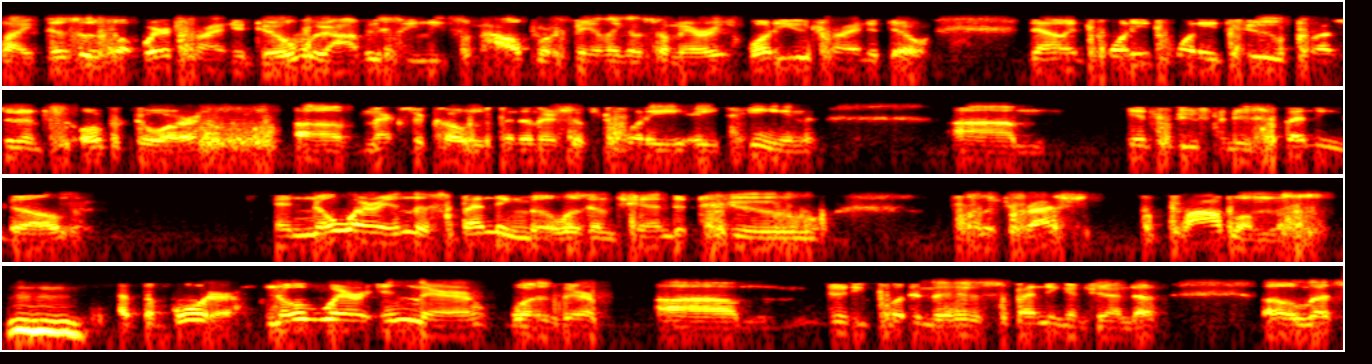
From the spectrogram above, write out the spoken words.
Like, this is what we're trying to do. We obviously need some help. We're failing in some areas. What are you trying to do? Now, in 2022, President Obrador of Mexico, who's been in there since 2018, um, introduced a new spending bill, and nowhere in the spending bill was intended to to address the problems hmm at the border. Nowhere in there was there um, did he put into his spending agenda? Oh, let's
